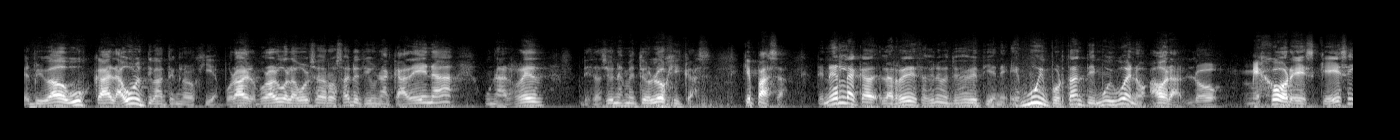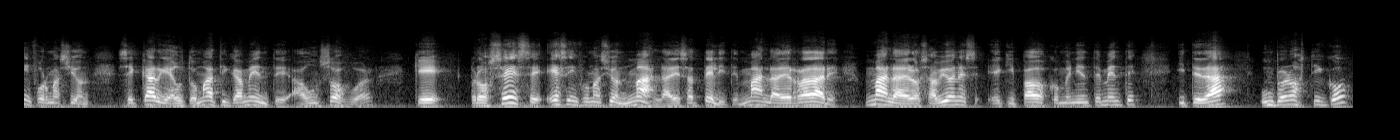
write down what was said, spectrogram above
el privado busca la última tecnología. Por algo, por algo la Bolsa de Rosario tiene una cadena, una red de estaciones meteorológicas. ¿Qué pasa? Tener la, red de estaciones meteorológicas que tiene es muy importante y muy bueno. Ahora, lo mejor es que esa información se cargue automáticamente a un software que procese esa información, más la de satélite, más la de radares, más la de los aviones equipados convenientemente, y te da un pronóstico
